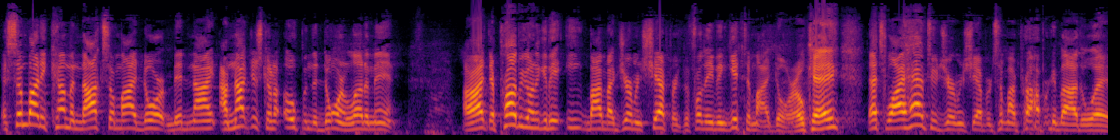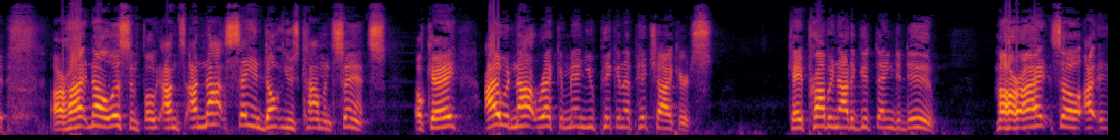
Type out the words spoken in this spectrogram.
If somebody come and knocks on my door at midnight, I'm not just going to open the door and let them in. All right, they're probably going to get eaten by my German shepherds before they even get to my door, okay? That's why I have two German shepherds on my property, by the way. All right, no, listen, folks, I'm, I'm not saying don't use common sense, okay? I would not recommend you picking up hitchhikers, okay? Probably not a good thing to do. All right. So I,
